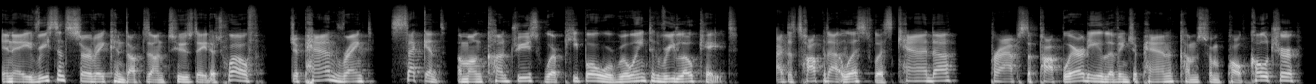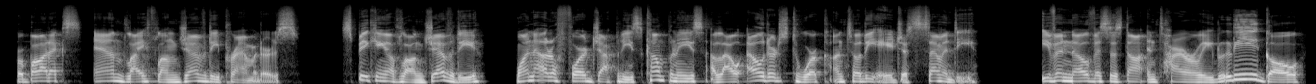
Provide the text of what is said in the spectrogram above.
in a recent survey conducted on Tuesday the 12th, Japan ranked second among countries where people were willing to relocate. At the top of that list was Canada. Perhaps the popularity of living in Japan comes from pop culture, robotics, and life longevity parameters. Speaking of longevity, one out of four Japanese companies allow elders to work until the age of 70. Even though this is not entirely legal,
